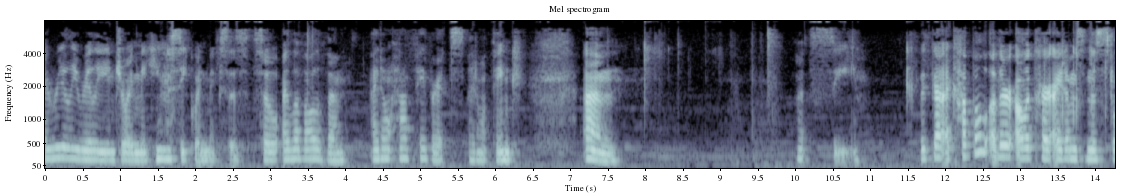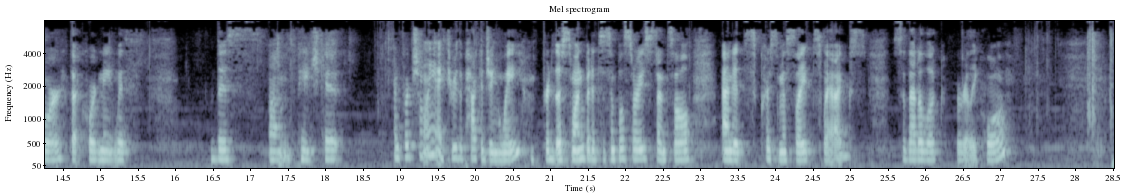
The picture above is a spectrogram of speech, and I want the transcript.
I really, really enjoy making the sequin mixes. So I love all of them. I don't have favorites, I don't think. Um, let's see. We've got a couple other a la carte items in the store that coordinate with this um, page kit. Unfortunately, I threw the packaging away for this one, but it's a Simple Story stencil and it's Christmas light swags. So that'll look really cool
